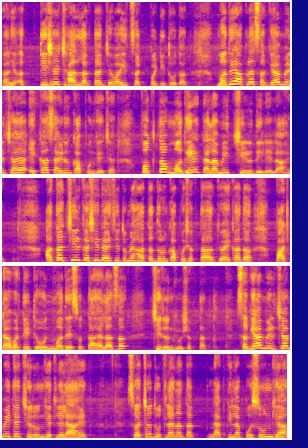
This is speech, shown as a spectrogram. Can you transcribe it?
आणि अतिशय छान लागतात जेव्हाही चटपटीत होतात. मध्ये आपल्या सगळ्या मिरच्या या एका साईडून कापून घ्यायच्या फक्त मध्ये त्याला मी चीर दिलेला आहे. आता चीर कशी द्यायची तुम्ही हातात धरून कापू शकता किंवा एखादा पाटावरती ठेवून मध्ये सुद्धा ह्याला असं चिरून घेऊ शकतात. सगळ्या मिरच्या मी इथे चिरून घेतलेल्या आहेत. स्वच्छ धुतल्यानंतर नॅपकिनला पुसून घ्या.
